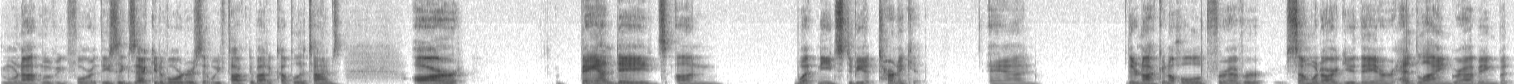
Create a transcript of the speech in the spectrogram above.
we're not moving forward. These executive orders that we've talked about a couple of times are band aids on what needs to be a tourniquet. And they're not going to hold forever. Some would argue they are headline grabbing, but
